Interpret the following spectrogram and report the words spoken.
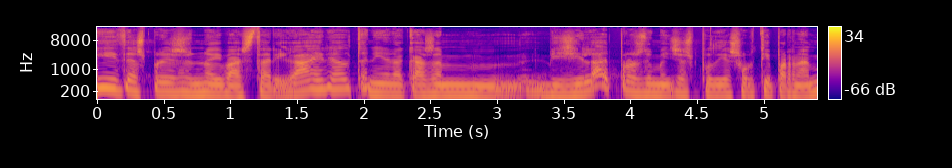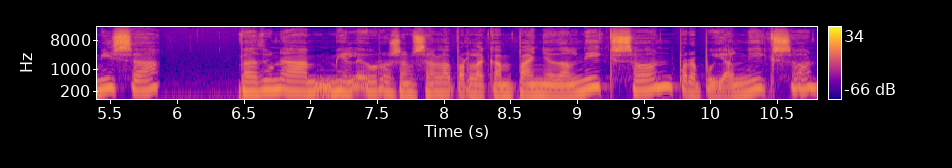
i després no hi va estar-hi gaire, el tenien a casa vigilat, però els diumenges podia sortir per anar a missa. Va donar 1.000 euros, em sembla, per la campanya del Nixon, per apoyar el Nixon.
